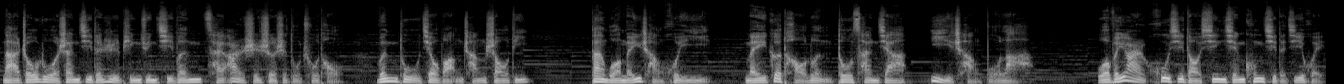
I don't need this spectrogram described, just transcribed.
那周洛杉矶的日平均气温才二十摄氏度出头，温度较往常稍低。但我每场会议、每个讨论都参加，一场不落。我唯二呼吸到新鲜空气的机会。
